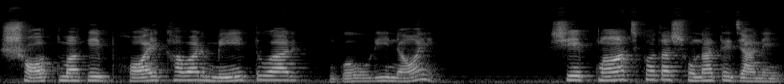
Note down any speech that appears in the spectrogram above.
সৎ মাকে ভয় খাওয়ার মেয়ে তো আর গৌরী নয়। সে পাঁচ কথা শোনাতে জানে।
